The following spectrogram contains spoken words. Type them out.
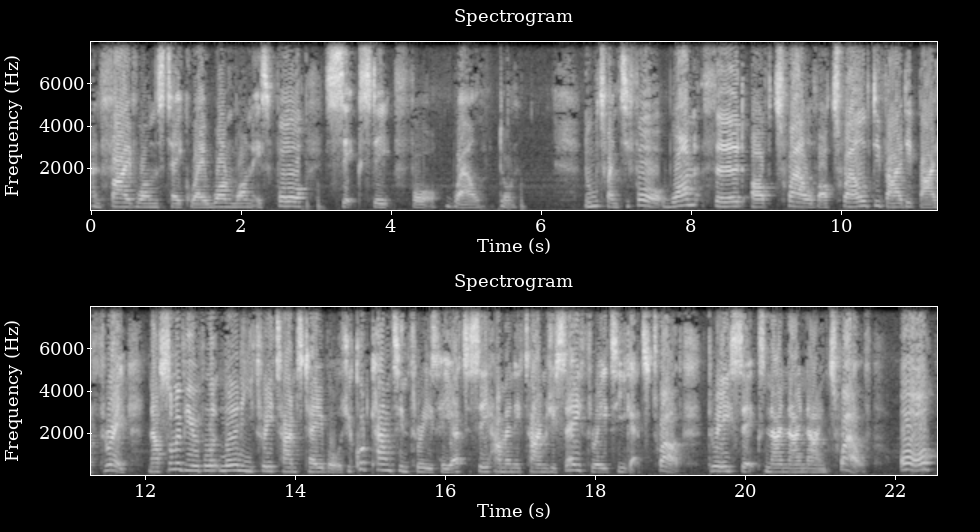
and 5 ones take away 1 1 is 4, 64. Well done. Number 24, one third of 12 or 12 divided by 3. Now some of you have learning your 3 times tables. You could count in 3s here to see how many times you say 3 till you get to 12. 3, 6, 9, 9, 9, 12. Or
